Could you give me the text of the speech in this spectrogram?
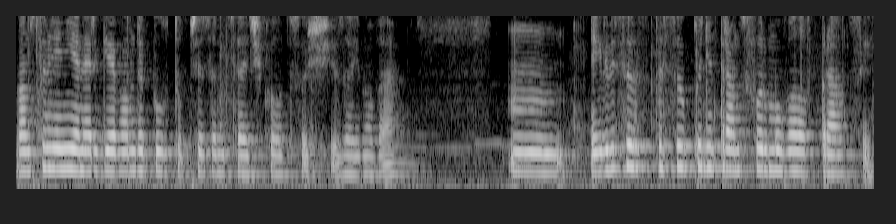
Vám se mění energie, vám jde Pluto přes MCčko, což je zajímavé. Mm, jak kdyby se, jste se úplně transformovala v práci.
